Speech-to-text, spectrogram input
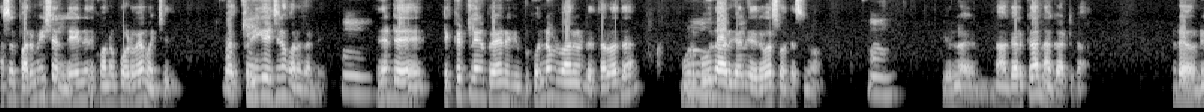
అసలు పర్మిషన్ లేనిది కొనకపోవడమే మంచిది. ఫ్రీగా ఇచ్చినా కొనకండి. ఎందుకంటే టికెట్ లేని ప్రయాణం ఇప్పుడు కొన్నప్పుడు బాగానే ఉంటుంది. తర్వాత మూడు. పూలు ఆరు కాయలు రివర్స్ అవుతుంది సినిమా. వీళ్ళ నా గరక నా ఘాటుగా అంటే నీ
